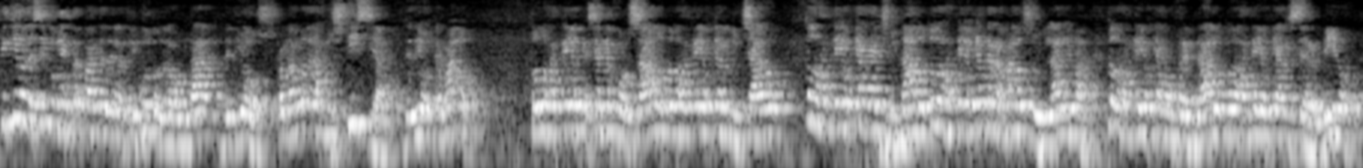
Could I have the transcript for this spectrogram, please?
¿Qué quiero decir con esta parte del atributo de la bondad de Dios? Cuando hablo de la justicia de Dios, hermano, todos aquellos que se han esforzado, todos aquellos que han luchado, todos aquellos que han ayunado, todos aquellos que han derramado sus lágrimas, todos aquellos que han ofrendado, todos aquellos que han servido,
